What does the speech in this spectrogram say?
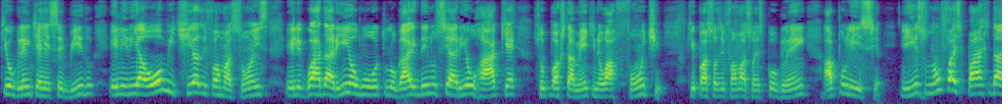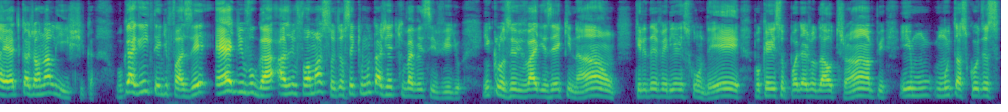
que o Glenn tinha recebido, ele iria omitir as informações, ele guardaria em algum outro lugar e denunciaria o hacker, supostamente, né, a fonte que passou as informações por Glenn, à polícia. E isso não faz parte da ética jornalística. O que a gente tem de fazer é divulgar as informações. Eu sei que muita gente que vai ver esse vídeo, inclusive, vai dizer que não, que ele deveria esconder, porque isso pode ajudar o Trump e muitas coisas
